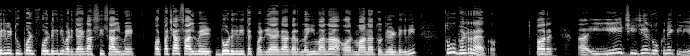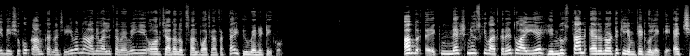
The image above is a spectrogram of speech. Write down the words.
फिर भी 2.4 डिग्री बढ़ जाएगा 80 साल में और 50 साल में दो डिग्री तक बढ़ जाएगा अगर नहीं माना और माना तो डेढ़ डिग्री तो वो बढ़ रहा है ब्रो और ये चीज़ें रोकने के लिए देशों को काम करना चाहिए वरना आने वाले समय में ये और ज़्यादा नुकसान पहुँचा सकता है ह्यूमैनिटी को। अब एक नेक्स्ट न्यूज़ की बात करें तो है हिंदुस्तान एरोनॉटिक लिमिटेड को लेके एच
